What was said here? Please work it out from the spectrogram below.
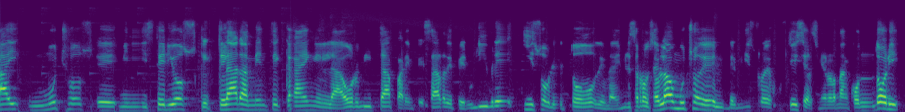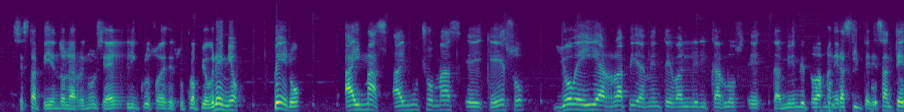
hay muchos eh, ministerios que claramente caen en la órbita, para empezar, de Perú Libre y sobre todo de Vladimir Cerrón. Se ha hablado mucho del, ministro de Justicia, el señor Hernán Condori, se está pidiendo la renuncia de él incluso desde su propio gremio, pero hay más, hay mucho más eh, que eso. Yo veía rápidamente, Valery Carlos, eh, también de todas maneras interesante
